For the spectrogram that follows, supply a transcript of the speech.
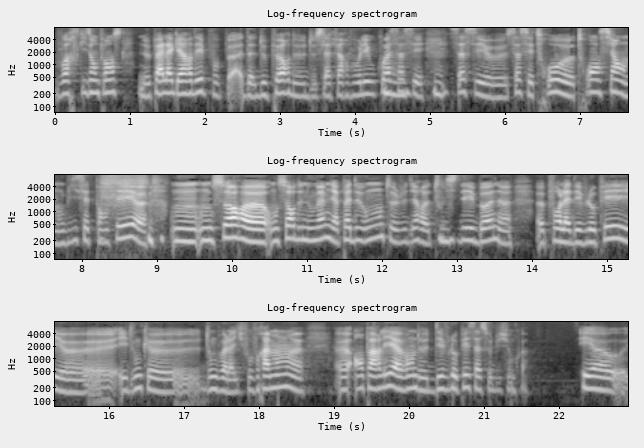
voir ce qu'ils en pensent, ne pas la garder pour, de, de peur de, de se la faire voler ou quoi. Ça c'est ça c'est euh, ça c'est trop euh, trop ancien. On oublie cette pensée. euh, on, on sort euh, on sort de nous-mêmes. Il n'y a pas de honte. Je veux dire toute Mhm. idée est bonne pour la développer et, et donc donc voilà il faut vraiment en parler avant de développer sa solution quoi. Et euh,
